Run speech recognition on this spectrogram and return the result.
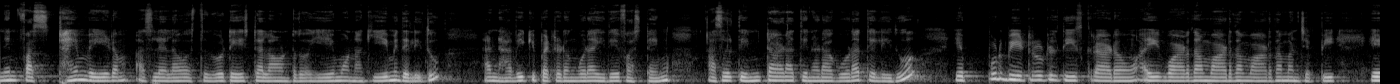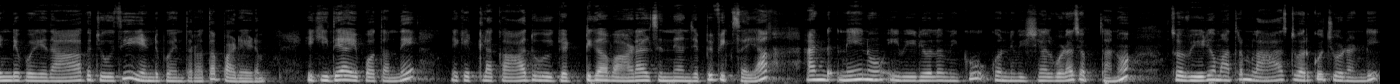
నేను ఫస్ట్ టైం వేయడం అసలు ఎలా వస్తుందో టేస్ట్ ఎలా ఉంటుందో ఏమో నాకు ఏమీ తెలీదు. అండ్ హవీకి పెట్టడం కూడా ఇదే ఫస్ట్ టైం. అసలు తింటాడా తినడా కూడా తెలీదు. ఎప్పుడు బీట్రూట్లు తీసుకురావడం అవి వాడదాం వాడదాం వాడదాం అని చెప్పి ఎండిపోయేదాకా చూసి ఎండిపోయిన తర్వాత పడేయడం. ఇక ఇదే అయిపోతుంది. ఇక ఇట్లా కాదు గట్టిగా వాడాల్సిందే అని చెప్పి ఫిక్స్ అయ్యా. అండ్ నేను ఈ వీడియోలో మీకు కొన్ని విషయాలు కూడా చెప్తాను. సో వీడియో మాత్రం లాస్ట్ వరకు చూడండి.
